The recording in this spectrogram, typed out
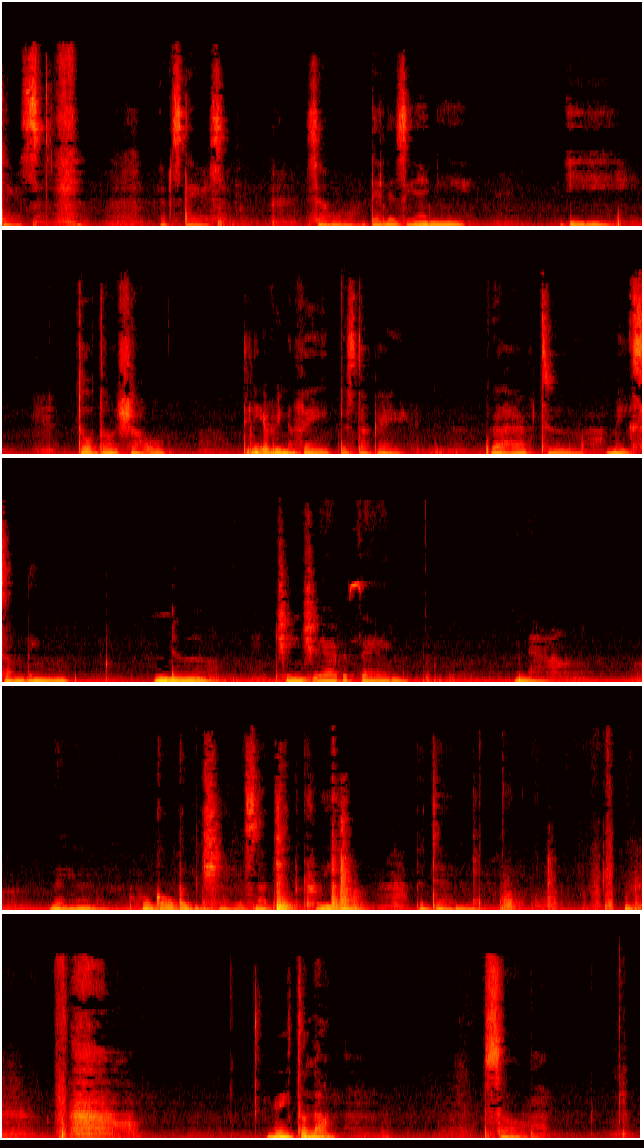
upstairs. Upstairs. So tendency ani i total dili renovate basta kay we'll have to make something new change everything. Ngayon hugaw pa gid siya it's not yet clean but then ganito lang so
